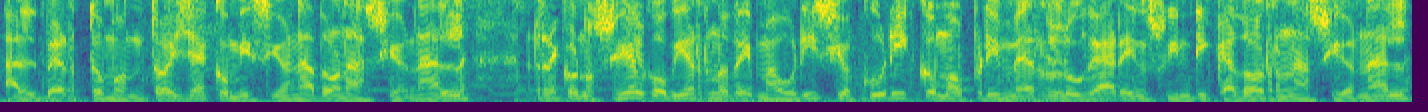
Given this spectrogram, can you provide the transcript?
Alberto Montoya, comisionado nacional, reconoció al gobierno de Mauricio Curi como primer lugar en su indicador nacional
